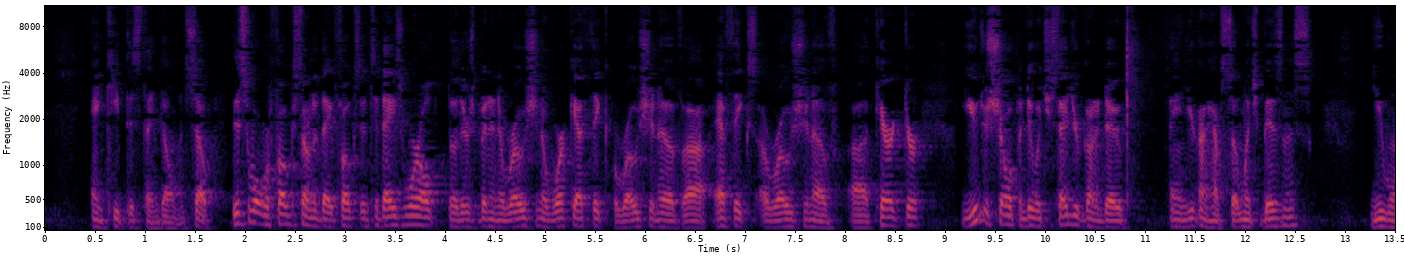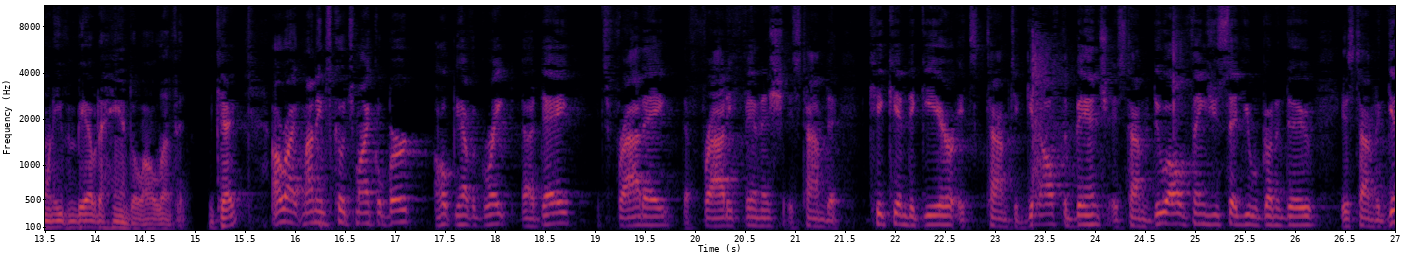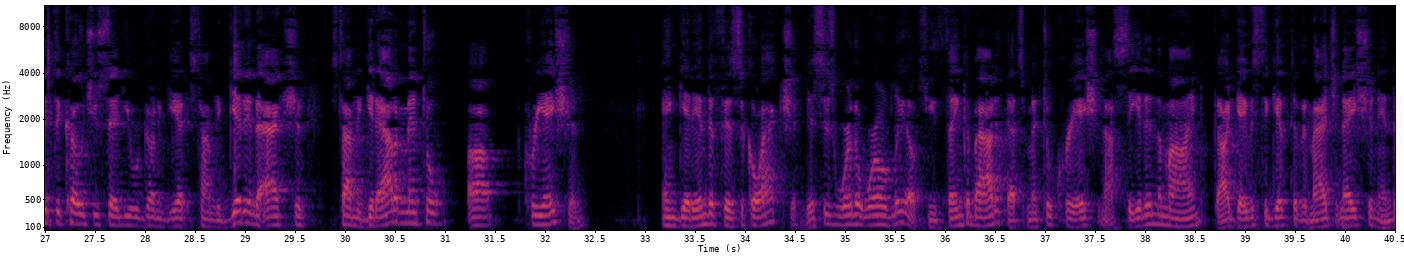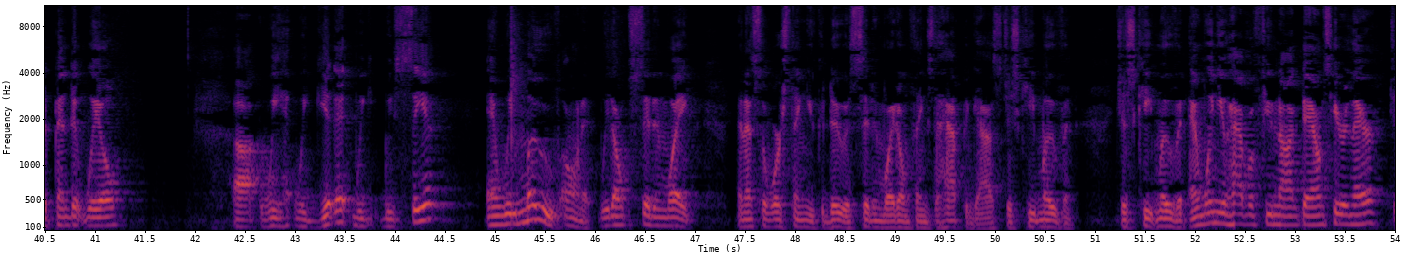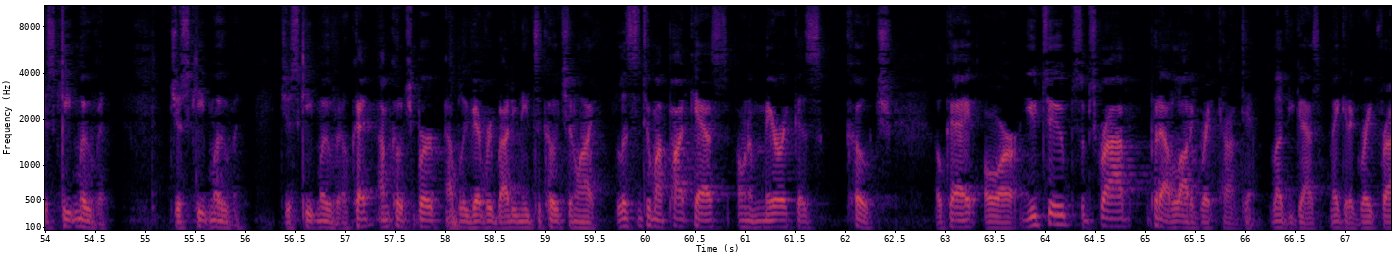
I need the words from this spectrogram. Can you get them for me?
and keep this thing going. So this is what we're focused on today, folks. In today's world, though there's been an erosion of work ethic, erosion of uh, ethics, erosion of uh, character, you just show up and do what you said you're going to do, and you're going to have so much business, you won't even be able to handle all of it. Okay. All right. My name's Coach Michael Burt. I hope you have a great uh, day. It's Friday, the Friday finish. It's time to kick into gear. It's time to get off the bench. It's time to do all the things you said you were going to do. It's time to get the coach you said you were going to get. It's time to get into action. It's time to get out of mental uh, creation and get into physical action. This is where the world lives. You think about it. That's mental creation. I see it in the mind. God gave us the gift of imagination, independent will. Uh, we, we get it. We, we see it and we move on it. We don't sit and wait. And that's the worst thing you could do is sit and wait on things to happen, guys. Just keep moving. Just keep moving. And when you have a few knockdowns here and there, just keep moving. Just keep moving. Just keep moving. Okay. I'm Coach Burt. I believe everybody needs a coach in life. Listen to my podcast on America's Coach. Okay. Or YouTube, subscribe, put out a lot of great content. Love you guys. Make it a great Friday.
